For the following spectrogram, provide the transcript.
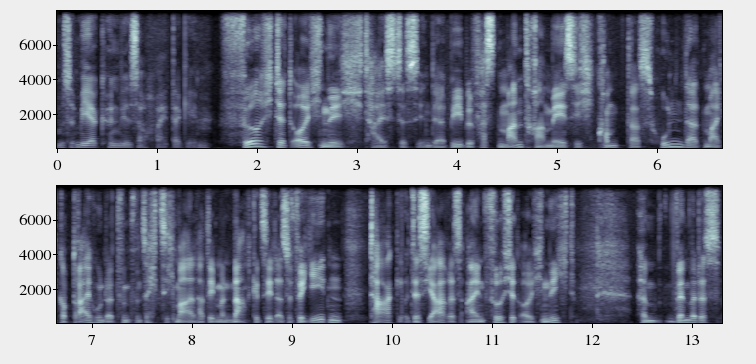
umso mehr können wir es auch weitergeben. Fürchtet euch nicht, heißt es in der Bibel. Fast mantramäßig kommt das 100 Mal, ich glaube 365 Mal hat jemand nachgezählt. Also für jeden Tag des Jahres ein, fürchtet euch nicht. Ähm, wenn wir das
